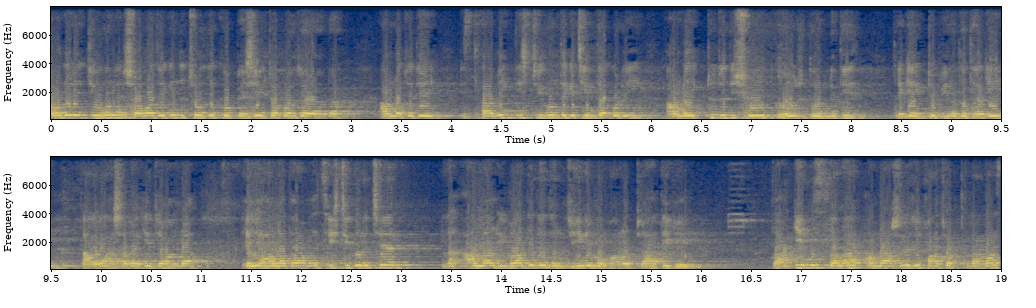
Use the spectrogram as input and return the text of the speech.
আমাদের এই জীবনের সমাজে কিন্তু চলতে খুব বেশি একটা প্রয়োজন হয় না আমরা যদি ইসলামিক দৃষ্টিকোণ থেকে চিন্তা করি, আমরা একটু যদি সুদ, ঘুষ, দুর্নীতি থেকে একটু বিরত থাকি, তাহলে আশা রাখি যে আমরা এই আল্লাহ তাআলা আমাদের সৃষ্টি করেছেন আল্লাহর ইবাদতের জন্য, জিন এবং মানব জাতিকে তো আকিমুসসালাত আমরা আসলে যে পাঁচ ওয়াক্ত নামাজ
